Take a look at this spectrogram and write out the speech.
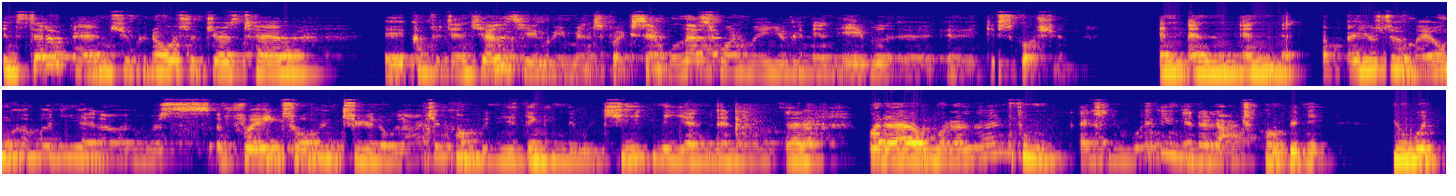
instead of patents, you can also just have uh, confidentiality agreements, for example. That's one way you can enable discussion and and and I used to have my own company, and I was afraid talking to you know larger companies, thinking they would cheat me and, and all of that. But uh, what I learned from actually working in a large company, you would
